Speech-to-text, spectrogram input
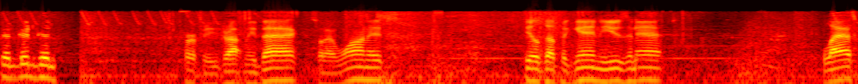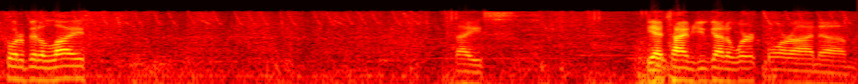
Good, good, good. Perfect. He dropped me back. That's what I wanted. Heals up again, using it. Last quarter bit of life. Nice. Yeah, at times you've got to work more on. Um,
